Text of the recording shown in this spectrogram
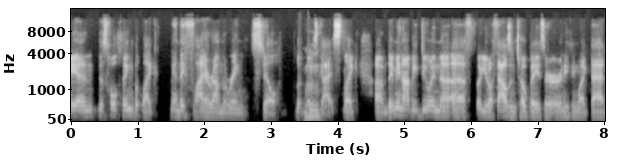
and this whole thing but like man they fly around the ring still th- those guys like um they may not be doing uh, uh you know a thousand topes or, or anything like that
